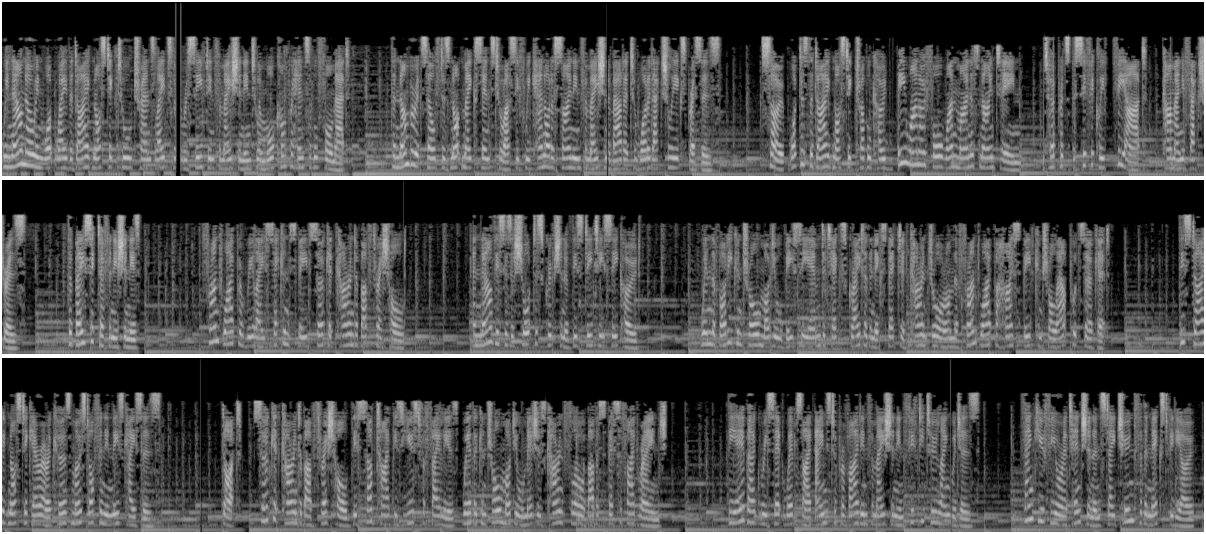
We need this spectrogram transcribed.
We now know in what way the diagnostic tool translates the received information into a more comprehensible format. The number itself does not make sense to us if we cannot assign information about it to what it actually expresses. So, what does the diagnostic trouble code B1041-19 interpret specifically Fiat car manufacturers? The basic definition is front wiper relay second speed circuit current above threshold. And now this is a short description of this DTC code. When the body control module BCM detects greater than expected current draw on the front wiper high-speed control output circuit. This diagnostic error occurs most often in these cases. Dot. Circuit current above threshold This subtype is used for failures, where the control module measures current flow above a specified range. The Airbag Reset website aims to provide information in 52 languages. Thank you for your attention and stay tuned for the next video.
